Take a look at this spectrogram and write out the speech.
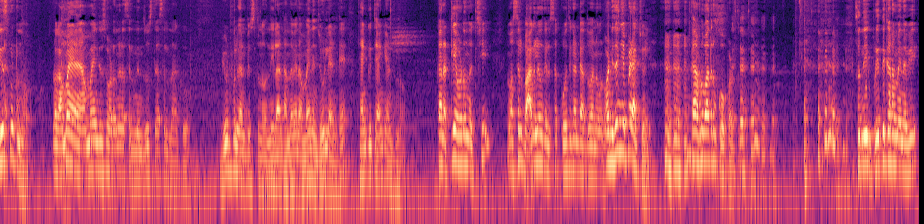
తీసుకుంటున్నావు. ఇప్పుడు ఒక అమ్మాయి అమ్మాయిని చూసి వాడు అసలు నేను చూస్తే అసలు నాకు బ్యూటిఫుల్గా అనిపిస్తున్నావు నీలాంటి అందమైన అమ్మాయి నేను చూడలే అంటే థ్యాంక్ యూ థ్యాంక్ యూ అంటున్నావు. కానీ అట్లే ఎవడని వచ్చి నువ్వు అసలు బాగలేవు తెలుసా? కోతి కంటే అధ్వానం వాడు నిజం చెప్పాడు యాక్చువల్లీ కానీ అప్పుడు మాత్రం కోపడుతుంది. సో నీకు ప్రీతికరమైనవి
